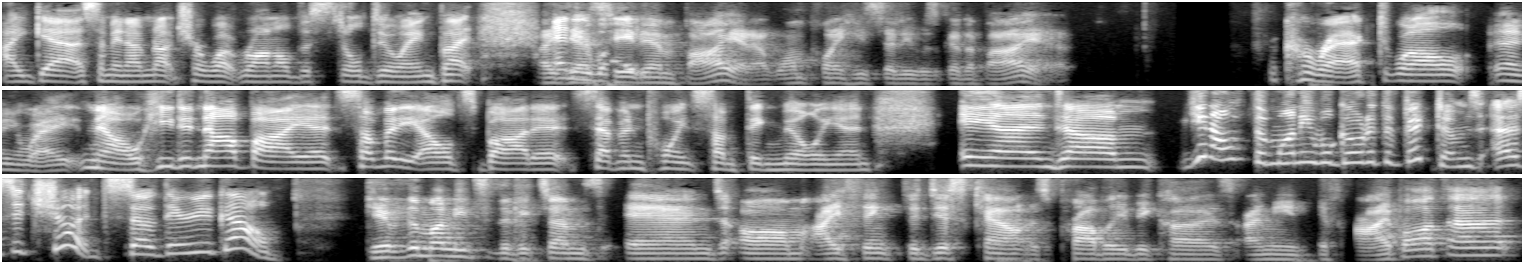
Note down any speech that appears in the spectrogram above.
I guess. I mean, I'm not sure what Ronald is still doing, but I guess he didn't buy it. At one point, he said he was going to buy it. Correct. Well, anyway, no, he did not buy it. Somebody else bought it, seven point something million. And um, you know, the money will go to the victims as it should. So there you go. Give the money to the victims, and um, I think the discount is probably because I mean, if I bought that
